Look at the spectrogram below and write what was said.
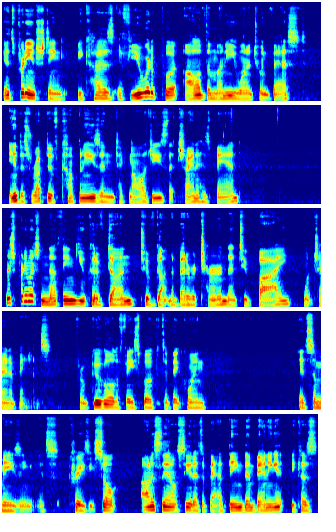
It's pretty interesting because if you were to put all of the money you wanted to invest in disruptive companies and technologies that China has banned, there's pretty much nothing you could have done to have gotten a better return than to buy what China bans. From Google to Facebook to Bitcoin, it's amazing. It's crazy. So, honestly, I don't see it as a bad thing, them banning it, because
